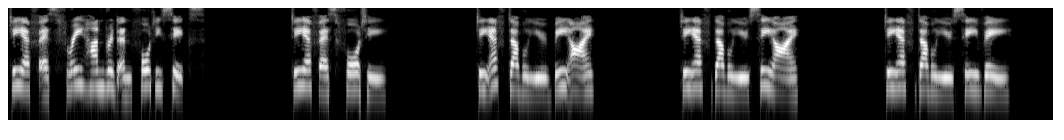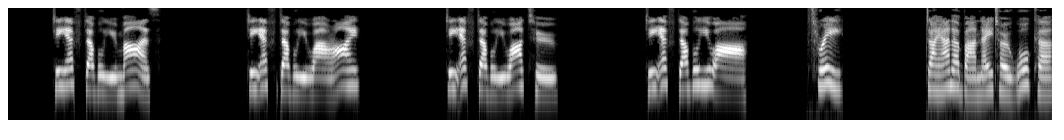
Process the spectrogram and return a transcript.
DFS 346 DFS 40 DFWBI DFWCI DFWCV DFW Mars DFWRI DFWR2 DFWR 3 Diana Barnato Walker.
